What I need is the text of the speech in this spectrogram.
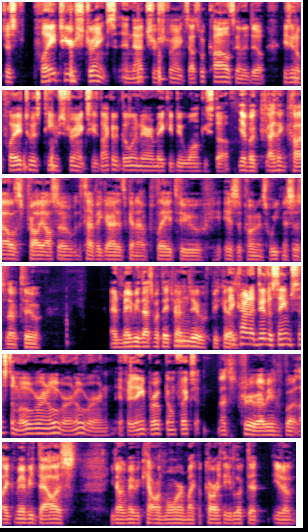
Just play to your strengths, and that's your strengths. That's what Kyle's going to do. He's going to play to his team's strengths. He's not going to go in there and make you do wonky stuff. yeah, but I think Kyle is probably also the type of guy that's going to play to his opponent's weaknesses, though, too. And maybe that's what they try to Mm, do because They kind of do the same system over and over and over, and if it ain't broke, don't fix it. That's true. I mean, but like maybe Dallas, you know, maybe Kellen Moore and Mike McCarthy looked at, you know,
